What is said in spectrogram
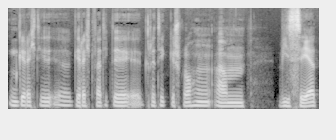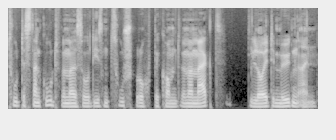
ungerechte, äh, äh, Kritik gesprochen. Wie sehr tut es dann gut, wenn man so diesen Zuspruch bekommt, wenn man merkt, die Leute mögen einen?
